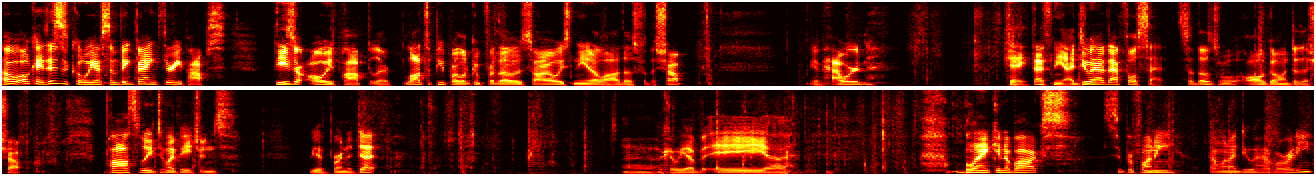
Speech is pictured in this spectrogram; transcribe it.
Oh, okay, this is cool. We have some Big Bang Theory pops. These are always popular. Lots of people are looking for those, so I always need a lot of those for the shop. We have Howard. Okay, that's neat. I do have that full set, so those will all go into the shop. Possibly to my patrons. We have Bernadette. Uh, okay, we have a uh, blank in a box. Super funny. That one I do have already.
